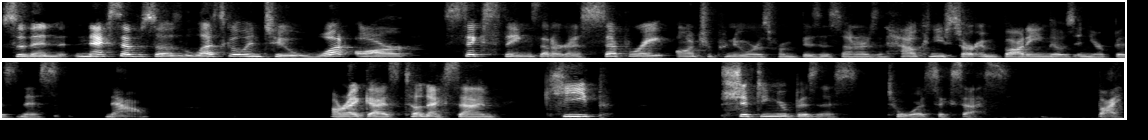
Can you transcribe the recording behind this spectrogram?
So then next episode, let's go into what are six things that are going to separate entrepreneurs from business owners and how can you start embodying those in your business now. All right, guys, till next time, keep shifting your business towards success. Bye.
